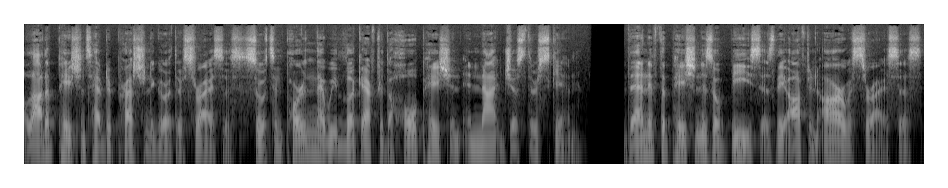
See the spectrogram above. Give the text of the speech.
A lot of patients have depression to go with their psoriasis, so it's important that we look after the whole patient and not just their skin. Then, if the patient is obese, as they often are with psoriasis,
